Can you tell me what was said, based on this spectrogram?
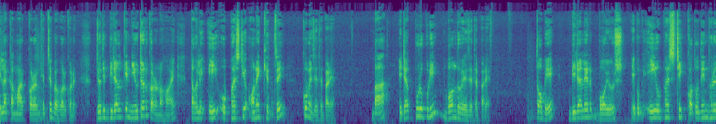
এলাকা মার্ক করার ক্ষেত্রে ব্যবহার করে। যদি বিড়ালকে নিউটার করানো হয়, তাহলে এই অভ্যাসটি অনেক ক্ষেত্রে কমে যেতে পারে বা এটা পুরোপুরি বন্ধ হয়ে যেতে পারে। তবে বিড়ালের বয়স এবং এই অভ্যাস ঠিক কতদিন ধরে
